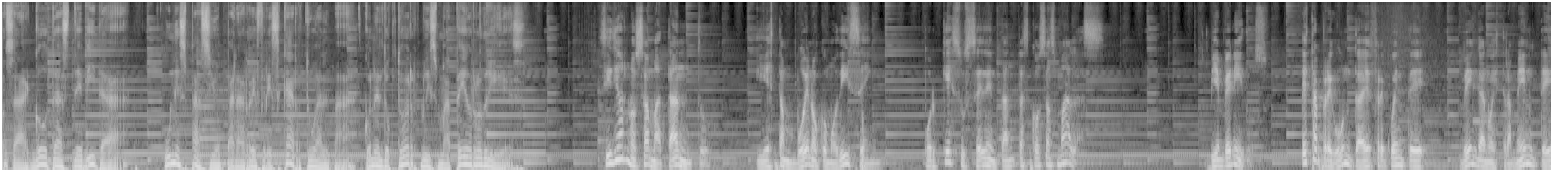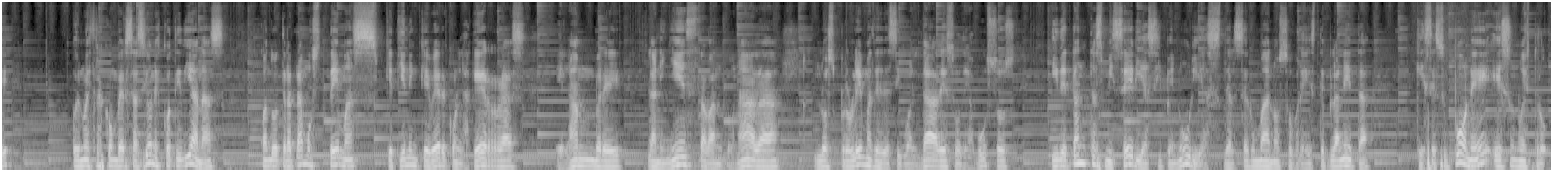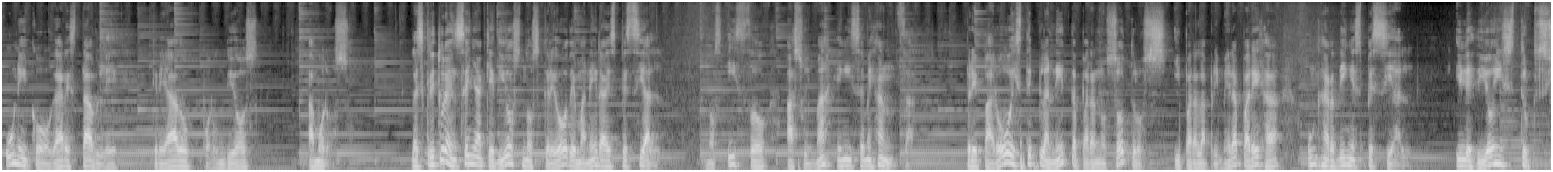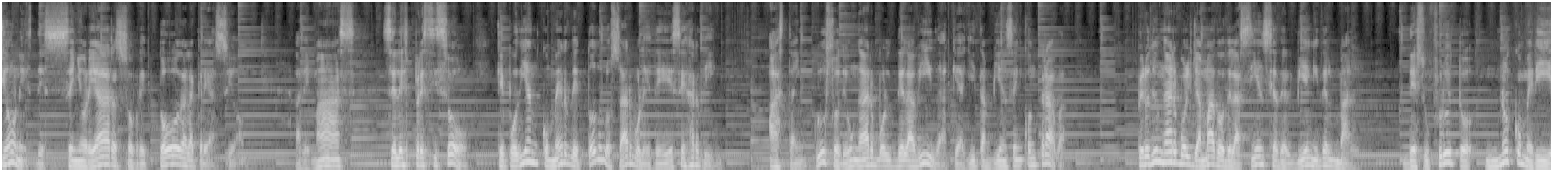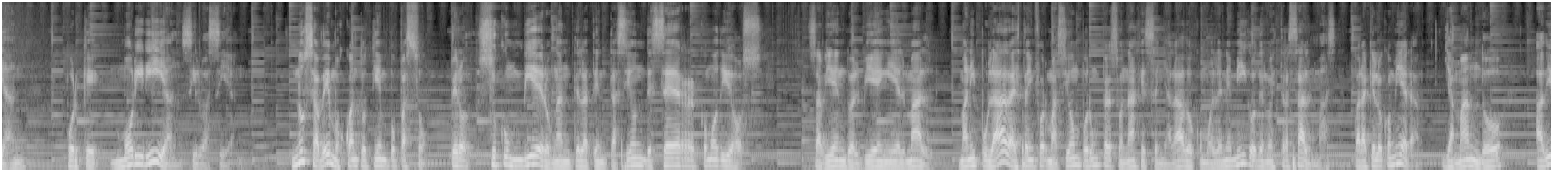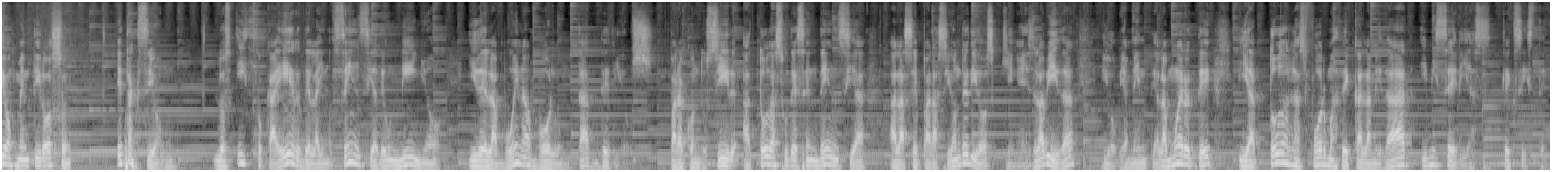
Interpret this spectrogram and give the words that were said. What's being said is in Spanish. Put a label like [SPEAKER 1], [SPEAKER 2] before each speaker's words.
[SPEAKER 1] A Gotas de Vida, un espacio para refrescar tu alma con el doctor Luis Mateo Rodríguez.
[SPEAKER 2] Si Dios nos ama tanto y es tan bueno como dicen, ¿por qué suceden tantas cosas malas? Bienvenidos. Esta pregunta es frecuente, venga a nuestra mente o en nuestras conversaciones cotidianas cuando tratamos temas que tienen que ver con las guerras, el hambre, la niñez abandonada, los problemas de desigualdades o de abusos y de tantas miserias y penurias del ser humano sobre este planeta que se supone es nuestro único hogar estable creado por un Dios amoroso. La escritura enseña que Dios nos creó de manera especial, nos hizo a su imagen y semejanza, preparó este planeta para nosotros y para la primera pareja un jardín especial y les dio instrucciones de señorear sobre toda la creación. Además, se les precisó que podían comer de todos los árboles de ese jardín, hasta incluso de un árbol de la vida que allí también se encontraba, pero de un árbol llamado de la ciencia del bien y del mal. De su fruto no comerían porque morirían si lo hacían. No sabemos cuánto tiempo pasó, pero sucumbieron ante la tentación de ser como Dios, sabiendo el bien y el mal. Manipulada esta información por un personaje señalado como el enemigo de nuestras almas para que lo comiera, llamando a Dios mentiroso. Esta acción los hizo caer de la inocencia de un niño y de la buena voluntad de Dios, para conducir a toda su descendencia a la separación de Dios, quien es la vida, y obviamente a la muerte, y a todas las formas de calamidad y miserias que existen.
